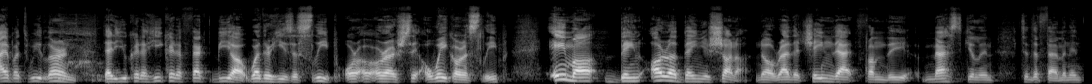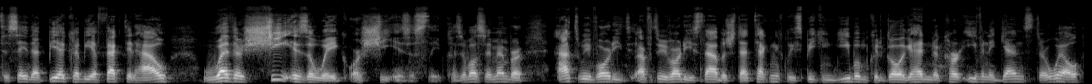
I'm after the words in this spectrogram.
I but we learned that you could he could affect bia whether he's asleep or or, or awake or asleep. Ema bein ara bein yeshana. No, rather change that from the masculine to the feminine to say that bia could be affected how whether she is awake or she is asleep. Because also remember after we've already after we've already established that technically speaking yibum could go ahead and occur even against her will,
